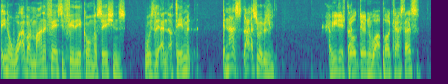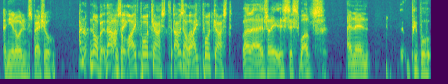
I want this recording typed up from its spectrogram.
you know whatever manifested through the conversations was the entertainment. And that's that's what it was. Have you just broke down what a podcast is in your own special? I no but that was a live podcast. That was a live podcast. Well, it is right. It's just words, and then people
